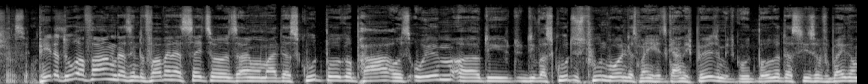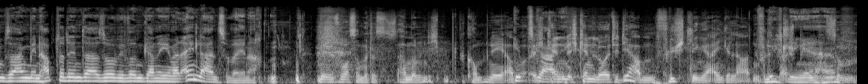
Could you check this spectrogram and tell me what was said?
schon so. Peter, du Erfahrung, dass in der Vorweihnachtszeit so, sagen wir mal, das Gutburger Paar aus Ulm, äh, die, die was Gutes tun wollen, das meine ich jetzt gar nicht böse mit Gutburger, dass die so vorbeikommen und sagen, wen habt ihr denn da so, wir würden gerne jemanden einladen zu Weihnachten. Nee, sowas haben wir, das haben wir noch nicht mitbekommen. Nee, aber Gibt's ich kenne kenn Leute, die haben Flüchtlinge eingeladen. zum Flüchtlinge, ja. Mhm. Zum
